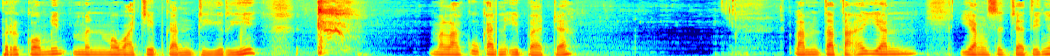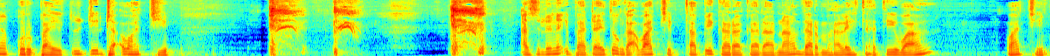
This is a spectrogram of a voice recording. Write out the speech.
Berkomitmen mewajibkan diri melakukan ibadah lam tata'ayyan yang sejatinya kurba itu tidak wajib aslinya ibadah itu enggak wajib tapi gara-gara nazar malih jadi wa wajib.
